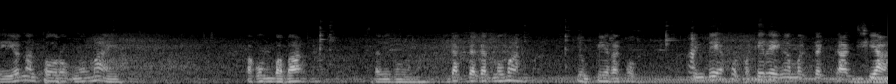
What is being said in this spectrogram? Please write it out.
Eh, yun ang turo mo, ma eh. Pakumbaba. Sabi ko ano, dagdagan mo ma yung pira ko. Hindi ako pakiringa magdagdag siya.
